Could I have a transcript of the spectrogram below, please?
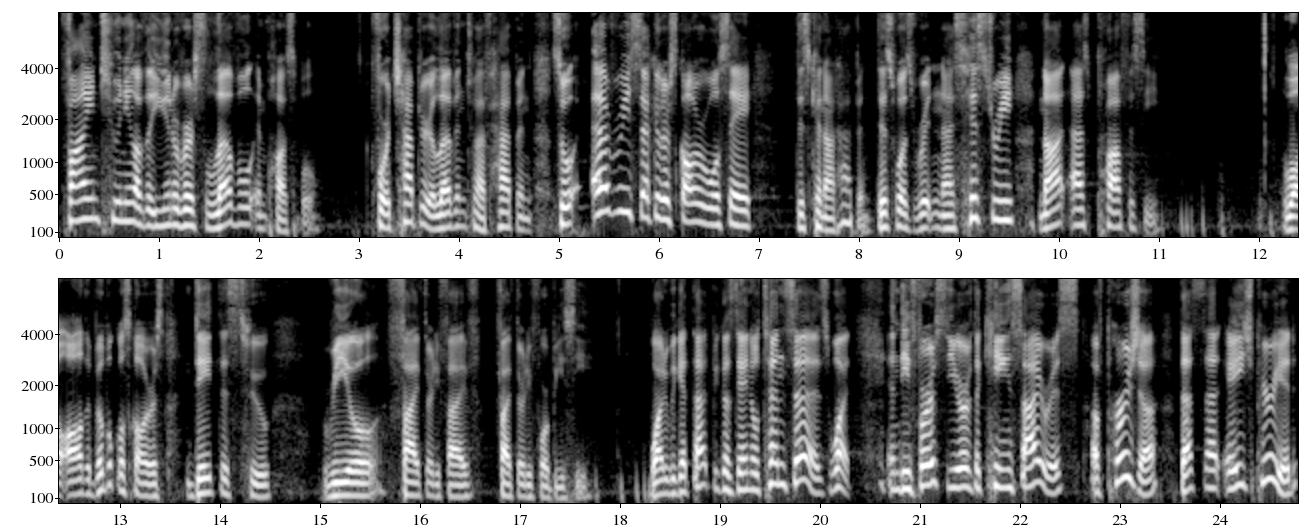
fine tuning of the universe level impossible for chapter 11 to have happened. So every secular scholar will say, this cannot happen. This was written as history, not as prophecy. While all the biblical scholars date this to real 535, 534 BC. Why do we get that? Because Daniel 10 says, what? In the first year of the king Cyrus of Persia, that's that age period,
